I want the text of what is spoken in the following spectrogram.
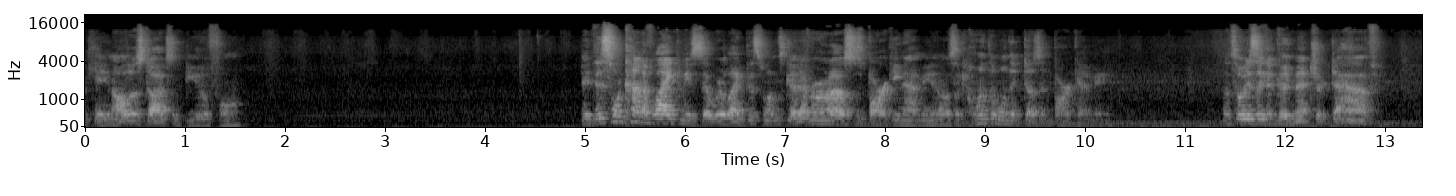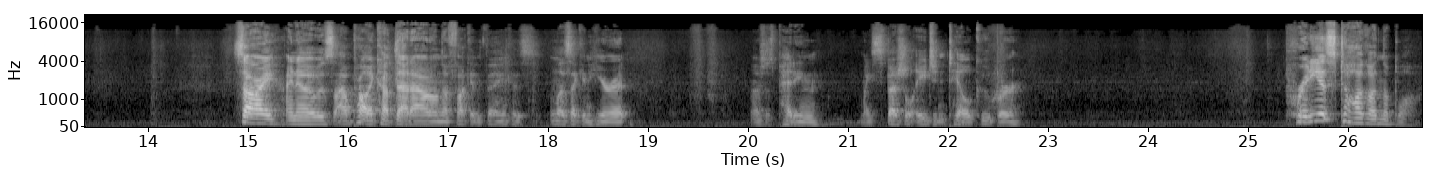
Okay, and all those dogs look beautiful. But this one kind of liked me, so we're like, this one's good. Everyone else is barking at me, and I was like, I want the one that doesn't bark at me. That's always like a good metric to have. Sorry, I know it was. I'll probably cut that out on the fucking thing, because unless I can hear it. I was just petting my special agent Tail Cooper. Prettiest dog on the block.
